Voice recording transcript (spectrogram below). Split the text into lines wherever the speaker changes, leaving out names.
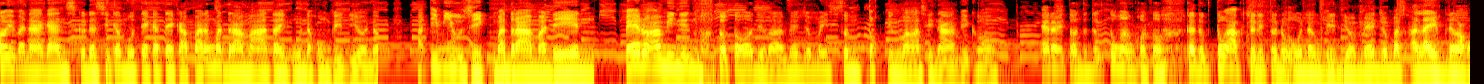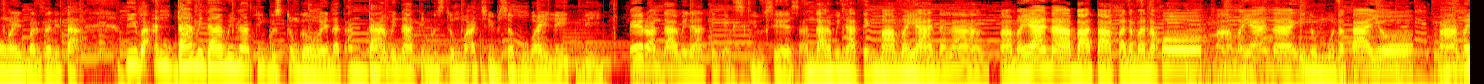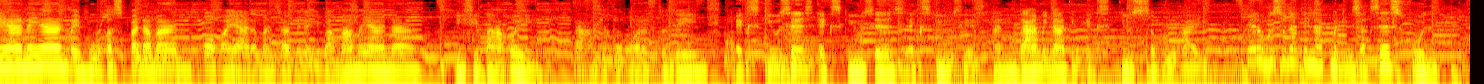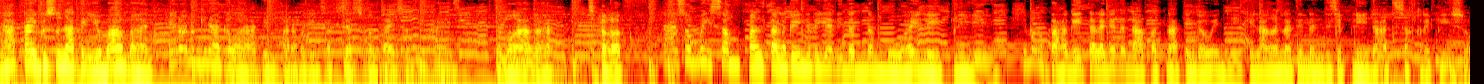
So, imanagans ko na si Kamu Teka Teka. Parang madrama ata yung una kong video, no? Pati music, madrama din. Pero aminin mo, totoo, di ba? Medyo may suntok yung mga sinabi ko. Pero ito, dudugtungan ko to. Kadugtong actually to nung unang video. Medyo mas alive lang ako ngayon magsalita. Di ba, ang dami-dami nating gustong gawin at ang dami nating gustong ma-achieve sa buhay lately. Pero ang dami nating excuses. Ang dami nating mamaya na lang. Mamaya na, bata pa naman ako. Mamaya na, inom muna tayo. Mamaya na yan, may bukas pa naman. O kaya naman sabi ng iba, mamaya na. Busy pa ako eh. Wala kasi akong oras today. Excuses, excuses, excuses. Ang dami nating excuse sa buhay. Pero gusto natin lahat maging successful. Lahat tayo gusto nating yumaman. Pero anong ginagawa natin para maging successful tayo sa buhay? Namunga nga. Charot. Kaso may sampal talaga yung realidad ng buhay lately eh. Yung mga bagay talaga na dapat natin gawin eh. Kailangan natin ng disiplina at sakripisyo.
